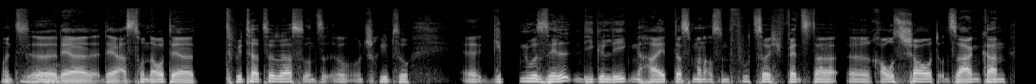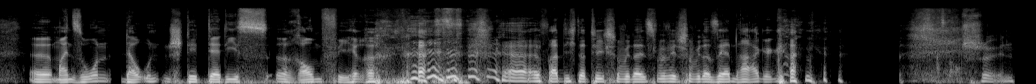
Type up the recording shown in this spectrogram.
Und äh, der, der Astronaut, der twitterte das und, und schrieb so, äh, gibt nur selten die Gelegenheit, dass man aus dem Flugzeugfenster äh, rausschaut und sagen kann, äh, mein Sohn, da unten steht Daddys äh, Raumfähre. das ja, fand ich natürlich schon wieder, ist mir schon wieder sehr nahe gegangen. Das ist auch schön.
